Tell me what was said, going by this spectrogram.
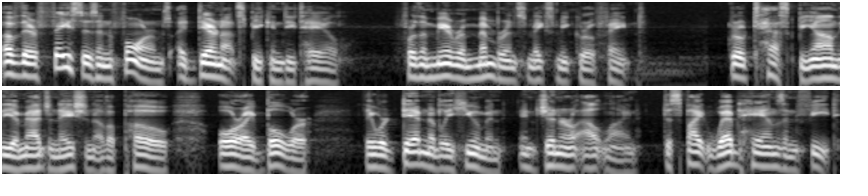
Of their faces and forms I dare not speak in detail, for the mere remembrance makes me grow faint. Grotesque beyond the imagination of a Poe or a Bulwer, they were damnably human in general outline, despite webbed hands and feet,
